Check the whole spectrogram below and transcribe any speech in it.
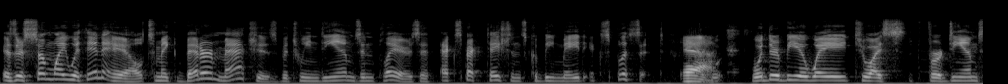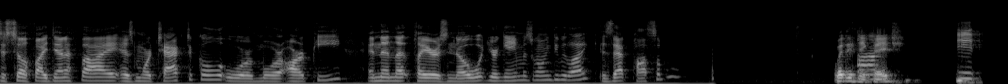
is there some way within AL to make better matches between DMs and players if expectations could be made explicit? Yeah. W- would there be a way to for DMs to self-identify as more tactical or more RP, and then let players know what your game is going to be like? Is that possible? What do you think, Um, Paige? It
